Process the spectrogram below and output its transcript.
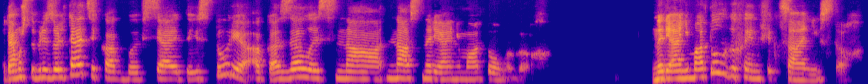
Потому что в результате как бы вся эта история оказалась на нас, на реаниматологах. На реаниматологах и инфекционистах.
